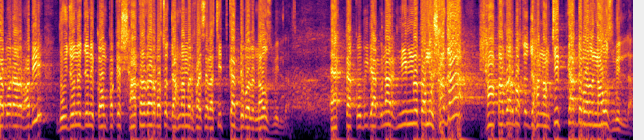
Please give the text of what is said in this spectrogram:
দেবর আর ভাবি, দুইজনের জন্য কমপক্ষে সাত হাজার বছর জাহান্নামের ফয়সালা চিৎকার দিয়ে বলে নাউজবিল্লা একটা কবিরা গুনার নিম্নতম সাজা, সাত হাজার বছর জাহান্নাম। চিৎকার দিয়ে বলে নাউজবিল্লা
